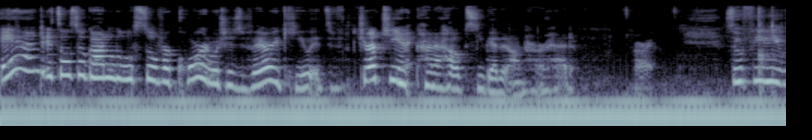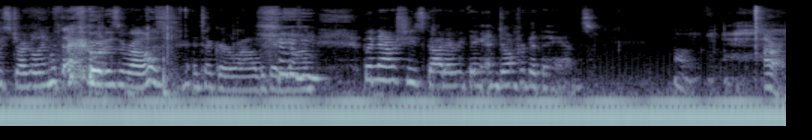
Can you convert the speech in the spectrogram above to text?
And it's also got a little silver cord, which is very cute. It's stretchy and it kind of helps you get it on her head. All right. So Phoebe was struggling with that coat as well. It took her a while to get it on. But now she's got everything. And don't forget the hands. All right.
